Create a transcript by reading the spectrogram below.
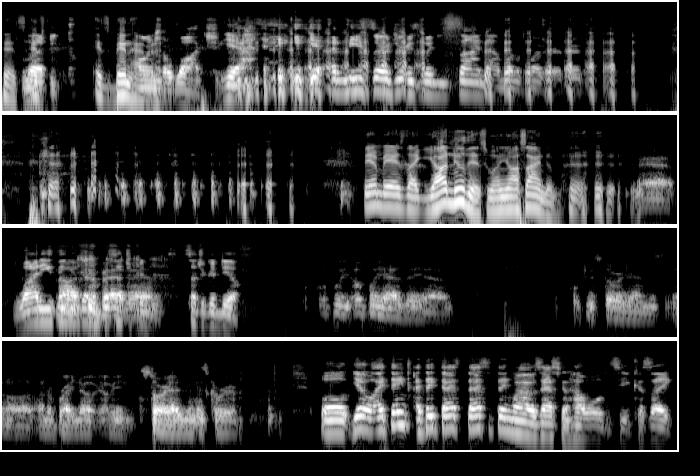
it's, Like it's it's been on happening your watch. Yeah, yeah. Knee surgeries when you sign that motherfucker. Dude. the NBA is like, y'all knew this when y'all signed him. Yeah. Why do you think No, you got him for such a good such a good deal? Hopefully, hopefully, it has a. Uh, hopefully, the story ends on a bright note. I mean, story as in his career. Well, yo, I think I think that's that's the thing why I was asking how old is he? Because like,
